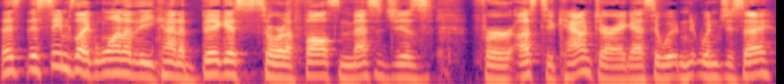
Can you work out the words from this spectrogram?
this, this seems like one of the kind of biggest sort of false messages for us to counter, I guess, wouldn't, wouldn't you say?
